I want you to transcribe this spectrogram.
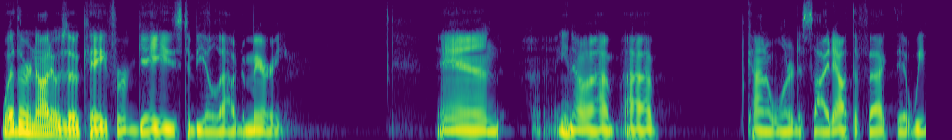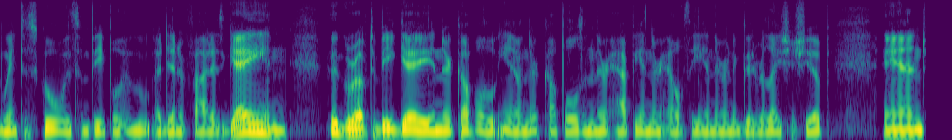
whether or not it was okay for gays to be allowed to marry. And, you know, I, I kind of wanted to side out the fact that we went to school with some people who identified as gay and who grew up to be gay and they're couple, you know, and they're couples and they're happy and they're healthy and they're in a good relationship. And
